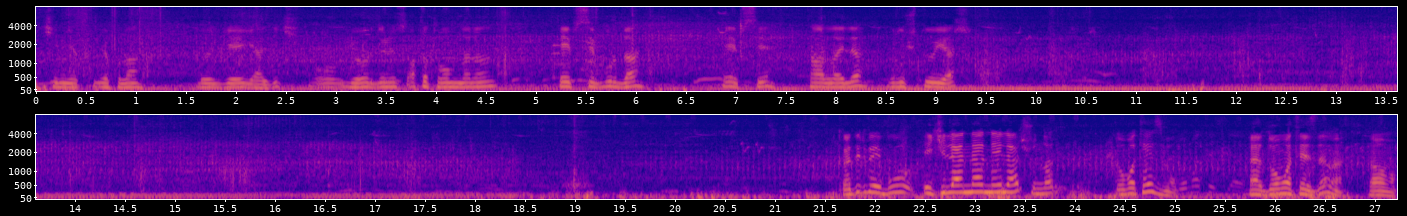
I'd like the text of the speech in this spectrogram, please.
ekim yap- yapılan bölgeye geldik. O gördüğünüz ata tohumlarının hepsi burada. Hepsi tarlayla buluştuğu yer. Kadir Bey bu ekilenler neler? Şunlar domates mi? He domates değil mi? Tamam.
